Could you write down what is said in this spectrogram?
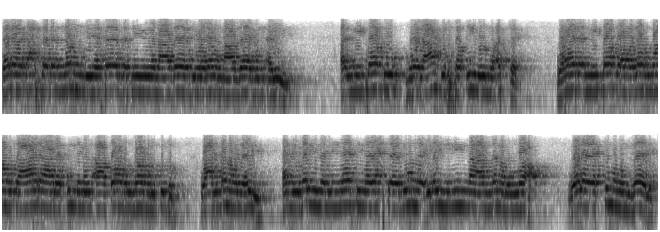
فلا تحسبنهم بمفازة من العذاب ولهم عذاب أليم. الميثاق هو العهد الثقيل المؤكد وهذا الميثاق أخذه الله تعالى على كل من أعطاه الله الكتب وعلمه العلم أن يبين للناس ما يحتاجون إليه مما علمه الله ولا يكتمهم ذلك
